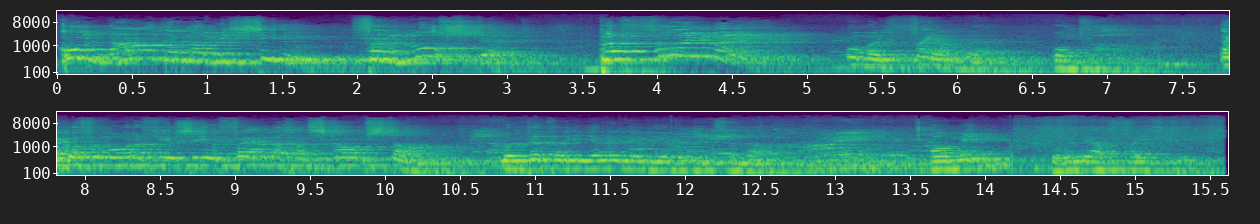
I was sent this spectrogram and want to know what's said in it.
Kom nader na my siel. Verlos dit. Om my vyande ontwaar. Ek wil vanmôre vir jou sê jou vyande gaan skaam staan oor dit wat die Here in jou lewe doen vandag. Amen. Amen. Jeremia 15.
